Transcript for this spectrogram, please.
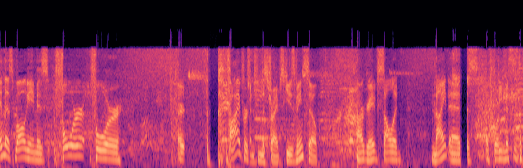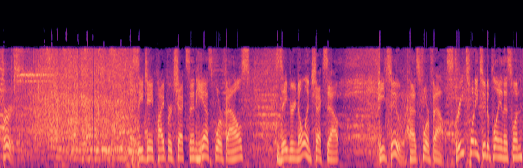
in this ball game is four for or five for from the stripe, excuse me. So Hargrave solid night as of course he misses the first. CJ Piper checks in. He has four fouls. Xavier Nolan checks out. He too has four fouls. 3.22 to play in this one.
